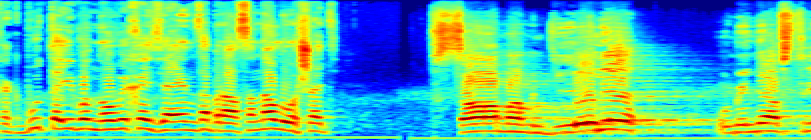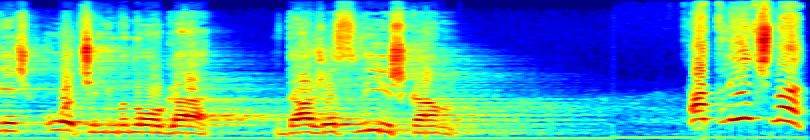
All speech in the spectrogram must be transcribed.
как будто его новый хозяин забрался на лошадь. «В самом деле?» У меня встреч очень много, даже слишком. Отлично!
